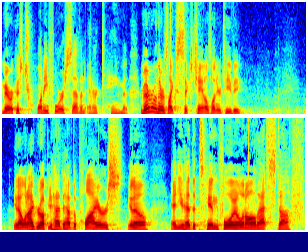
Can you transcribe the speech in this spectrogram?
America's 24 7 entertainment. Remember when there was like six channels on your TV? You know, when I grew up, you had to have the pliers, you know, and you had the tinfoil and all that stuff.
